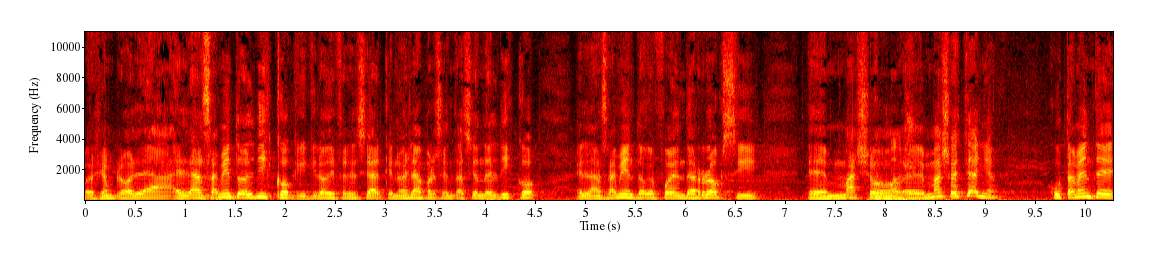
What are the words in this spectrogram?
por ejemplo, el lanzamiento del disco, que quiero diferenciar que no es la presentación del disco, el lanzamiento que fue en The Roxy en mayo, en mayo. de este año. Justamente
